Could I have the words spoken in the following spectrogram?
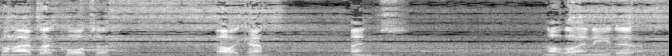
Can't I have that quarter? Oh, I can. Thanks. Not that I need it.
